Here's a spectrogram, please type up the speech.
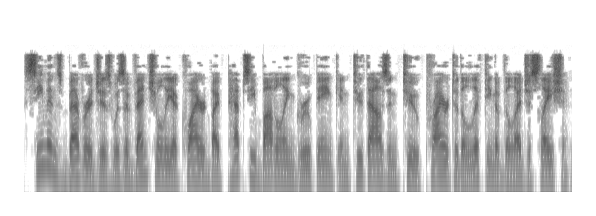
Seaman's Beverages was eventually acquired by Pepsi Bottling Group Inc. in 2002 prior to the lifting of the legislation.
